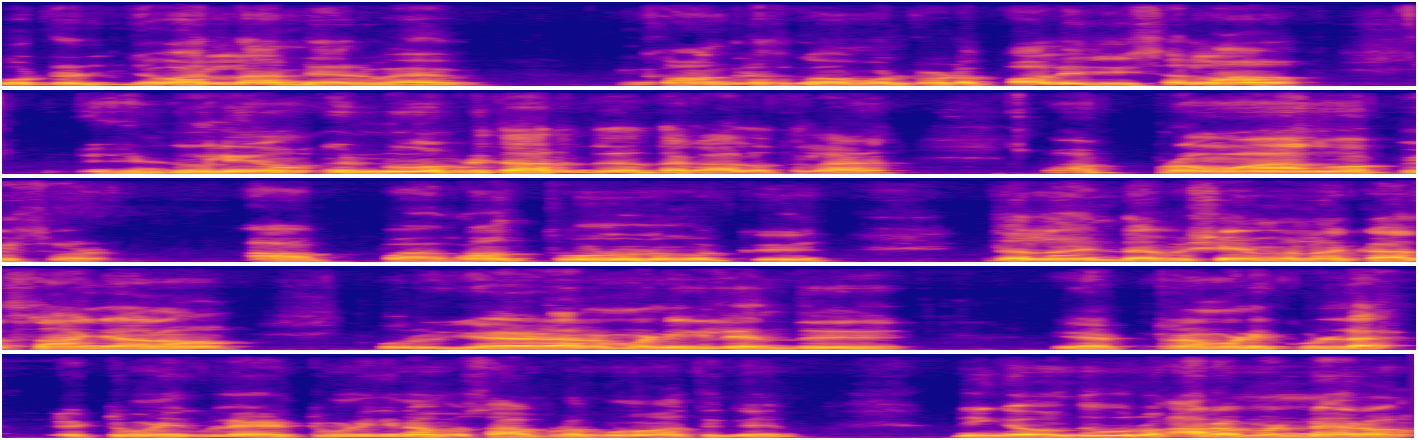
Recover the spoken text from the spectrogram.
போட்டு ஜவஹர்லால் நேருவை காங்கிரஸ் கவர்மெண்ட்டோட பாலிசிஸ் எல்லாம் ஹிந்துலேயும் ஹிந்துவும் அப்படி தான் இருந்தது அந்த காலத்தில். அப்புறமாதமாக பேசுவாள் அப்போ தான் தோணும் நமக்கு. இதெல்லாம் இந்த விஷயமெல்லாம் கா சாயங்காலம் ஒரு ஏழரை மணிலேருந்து எட்டரை மணிக்குள்ளே எட்டு மணிக்குள்ளே எட்டு மணிக்கு நம்ம சாப்பிட போகணும் ஆற்றுக்கு நீங்கள் வந்து ஒரு அரை மணி நேரம்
